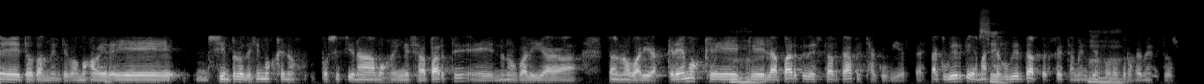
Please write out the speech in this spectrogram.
Eh, totalmente, vamos a ver. Eh, siempre lo dijimos que nos posicionábamos en esa parte, eh, no nos valía, o sea, no nos valía. Creemos que, la parte de startup está cubierta, está cubierta y además está cubierta perfectamente por otros eventos.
